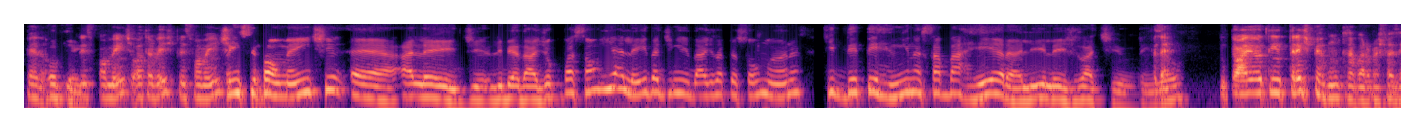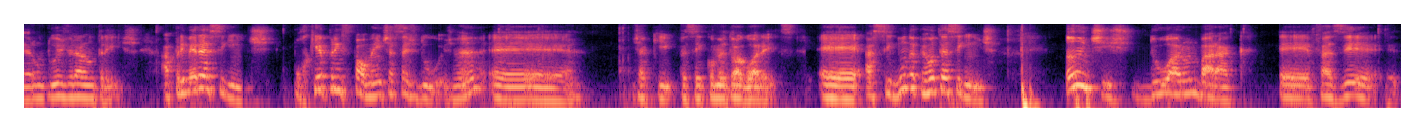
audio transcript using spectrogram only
perdão. Okay. Principalmente, outra vez, principalmente? Principalmente é, a lei de liberdade de ocupação e a lei da dignidade da pessoa humana, que determina essa barreira ali legislativa, entendeu? Então aí eu tenho três perguntas agora para fazer. Eram duas, viraram três. A primeira é a seguinte: por que principalmente essas duas, né? É... Já que você comentou agora isso. É... A segunda pergunta é a seguinte: antes do Arun Barak é, fazer,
